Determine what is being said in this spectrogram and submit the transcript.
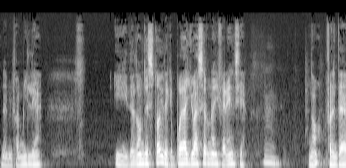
de mi familia y de dónde estoy, de que pueda yo hacer una diferencia, Mm. ¿no? Frente a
